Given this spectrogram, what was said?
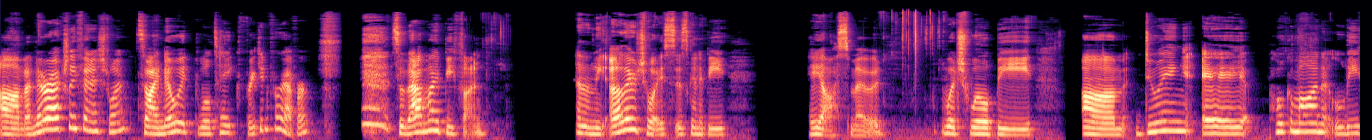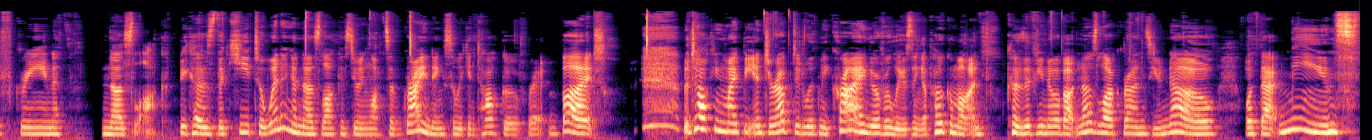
Um, I've never actually finished one, so I know it will take freaking forever. so that might be fun. And then the other choice is going to be Chaos Mode, which will be um, doing a Pokemon Leaf Green Nuzlocke because the key to winning a Nuzlocke is doing lots of grinding so we can talk over it. But the talking might be interrupted with me crying over losing a Pokemon because if you know about Nuzlocke runs, you know what that means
